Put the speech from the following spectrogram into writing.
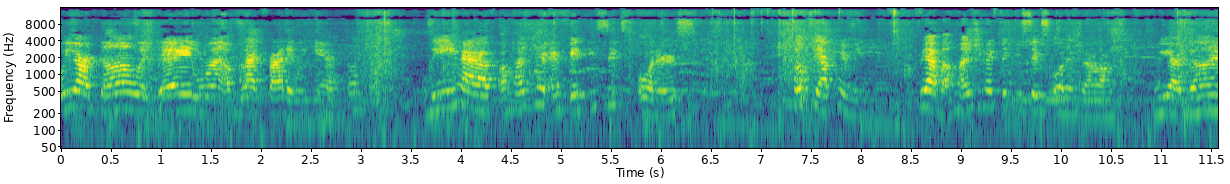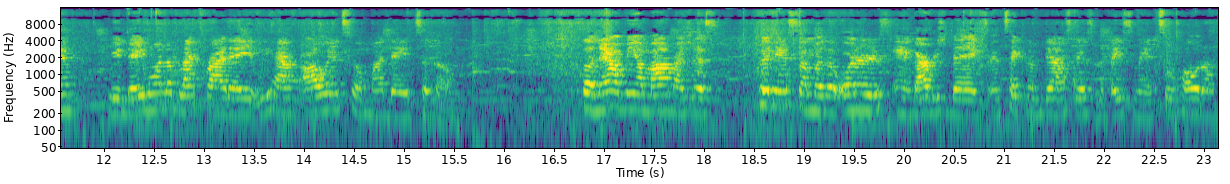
We are done with day one of Black Friday weekend. We have 156 orders. Hopefully, y'all hear me. We have 156 orders, y'all. We are done with day one of Black Friday. We have all until Monday to go. So now me and mom are just putting in some of the orders and garbage bags and taking them downstairs in the basement to hold them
